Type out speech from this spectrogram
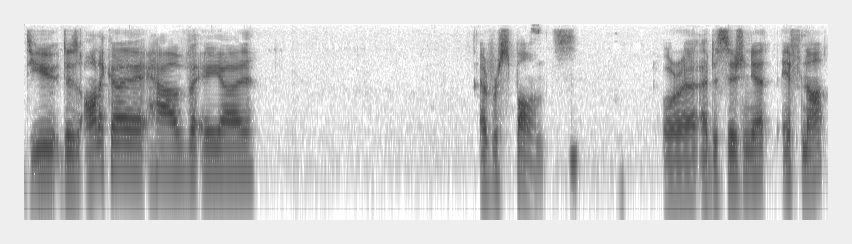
do you does Annika have a uh, a response or a, a decision yet? If not,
